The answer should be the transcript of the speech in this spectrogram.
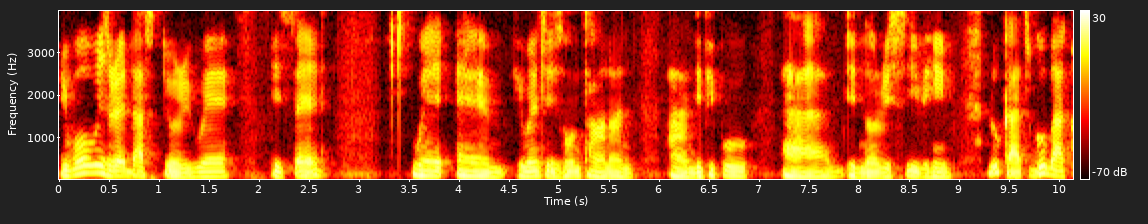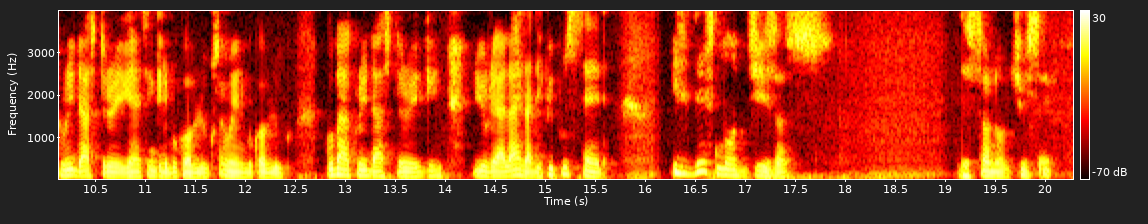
You've always read that story where he said, where um, he went to his hometown and, and the people uh, did not receive him. Look at, go back, read that story again. I think in the book of Luke, somewhere in the book of Luke. Go back, read that story again. You realize that the people said, Is this not Jesus, the son of Joseph?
